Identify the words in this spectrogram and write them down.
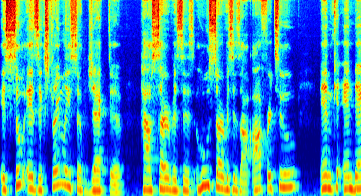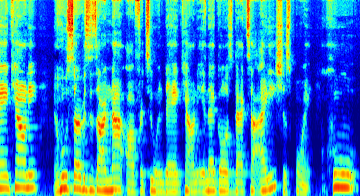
it's it's extremely subjective how services whose services are offered to in in Dane County and whose services are not offered to in Dane County, and that goes back to Aisha's point. Who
